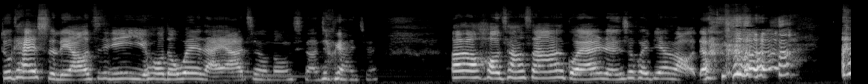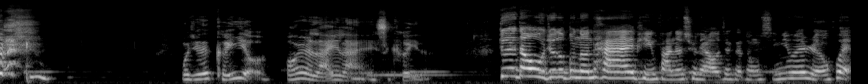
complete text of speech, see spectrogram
都开始聊自己以后的未来啊，这种东西了，就感觉，啊，好沧桑啊！果然人是会变老的。我觉得可以哦，偶尔来一来是可以的。对，但我觉得不能太频繁的去聊这个东西，因为人会，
